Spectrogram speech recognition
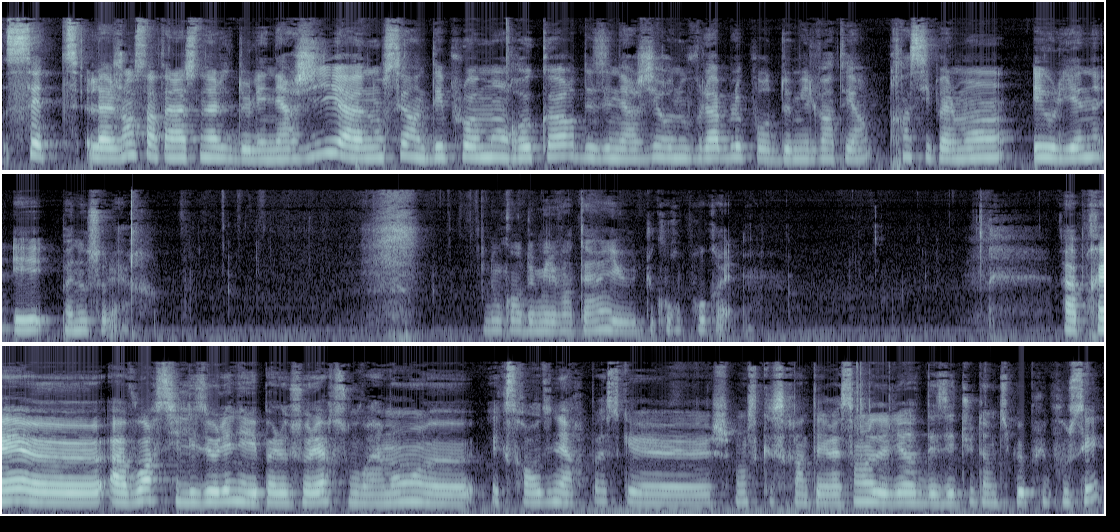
7. L'Agence internationale de l'énergie a annoncé un déploiement record des énergies renouvelables pour 2021, principalement éoliennes et panneaux solaires. Donc en 2021, il y a eu du gros progrès. Après, euh, à voir si les éoliennes et les panneaux solaires sont vraiment euh, extraordinaires, parce que je pense que ce serait intéressant de lire des études un petit peu plus poussées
